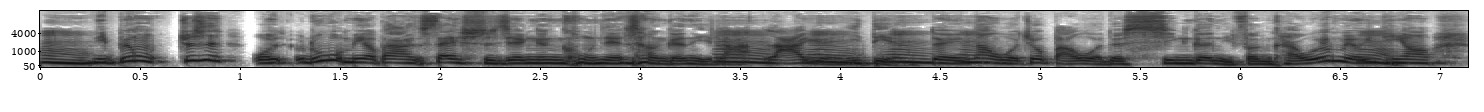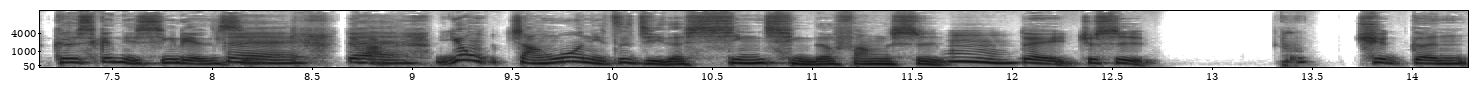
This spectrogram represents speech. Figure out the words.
嗯，你不用，就是我如果没有办法在时间跟空间上跟你拉、嗯、拉远一点，嗯、对，嗯、那我就把我的心跟你分开，我又没有一定要跟跟你心连心，嗯、对，对吧？对用掌握你自己的心情的方式，嗯，对，就是去跟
